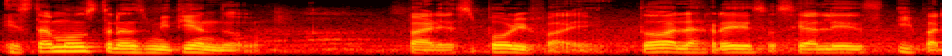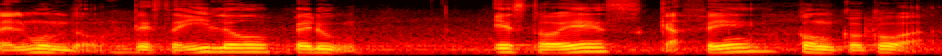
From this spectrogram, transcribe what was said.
Estamos transmitiendo para Spotify, todas las redes sociales y para el mundo desde Hilo, Perú. Esto es Café con Cocoa.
